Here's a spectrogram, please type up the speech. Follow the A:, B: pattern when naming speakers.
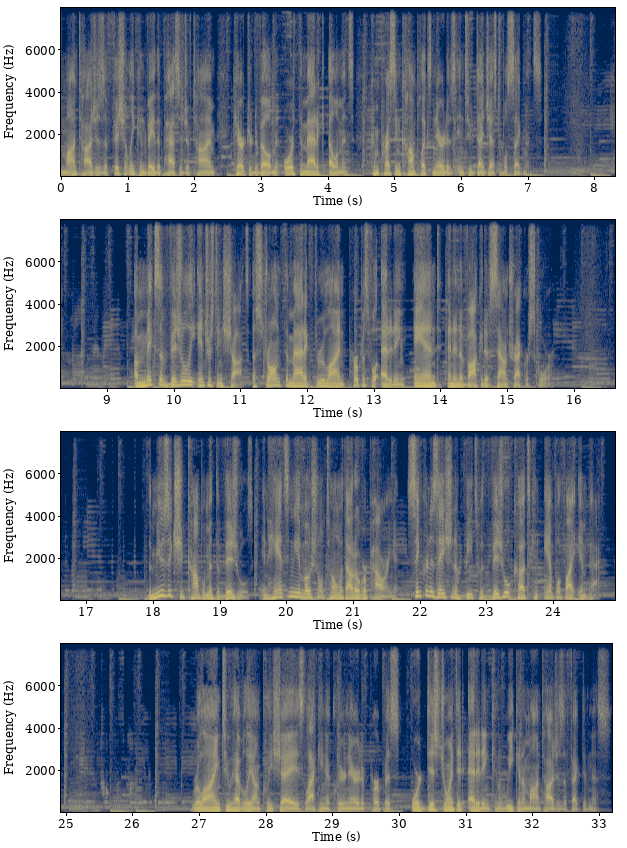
A: montages efficiently convey the passage of time, character development, or thematic elements, compressing complex narratives into digestible segments. A mix of visually interesting shots, a strong thematic through line, purposeful editing, and an evocative soundtrack or score. The music should complement the visuals, enhancing the emotional tone without overpowering it. Synchronization of beats with visual cuts can amplify impact. Relying too heavily on cliches, lacking a clear narrative purpose, or disjointed editing can weaken a montage's effectiveness.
